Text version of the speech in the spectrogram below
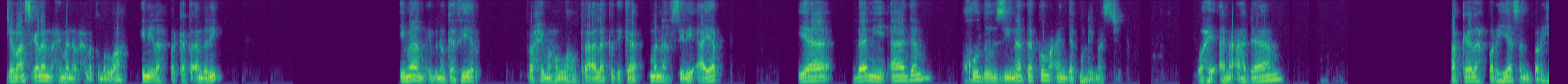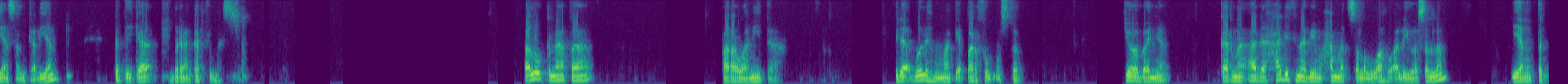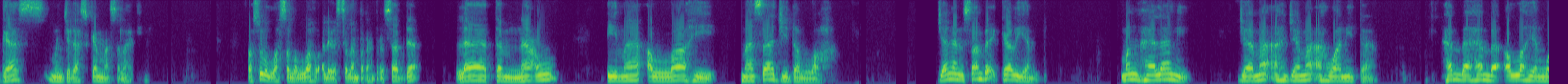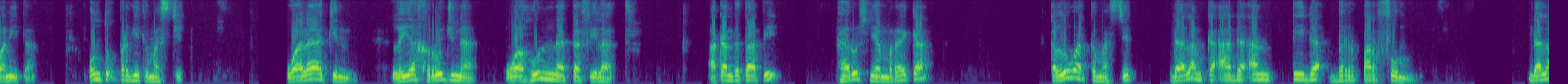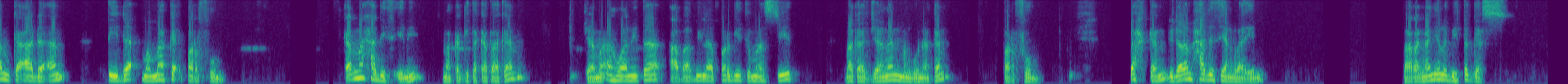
Jamaah sekalian rahimani rahimakumullah, inilah perkataan dari Imam Ibnu Kathir rahimahullah taala ketika menafsiri ayat ya bani Adam khudu zinatakum 'inda kulli masjid. Wahai anak Adam, pakailah perhiasan-perhiasan kalian ketika berangkat ke masjid. Lalu kenapa para wanita tidak boleh memakai parfum Ustaz? Jawabannya karena ada hadis Nabi Muhammad sallallahu alaihi wasallam yang tegas menjelaskan masalah ini. Rasulullah sallallahu alaihi wasallam pernah bersabda, la tamna'u ima Allahi masajidallah. Jangan sampai kalian menghalangi jamaah-jamaah wanita, hamba-hamba Allah yang wanita untuk pergi ke masjid. Walakin liyakhrujna wa hunna tafilat. Akan tetapi harusnya mereka keluar ke masjid dalam keadaan tidak berparfum. Dalam keadaan tidak memakai parfum. Karena hadis ini, maka kita katakan jamaah wanita apabila pergi ke masjid, maka jangan menggunakan parfum. Bahkan di dalam hadis yang lain, larangannya lebih tegas.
